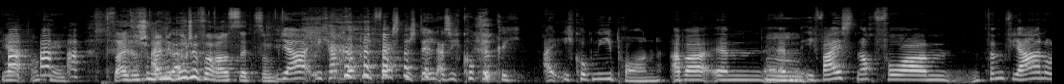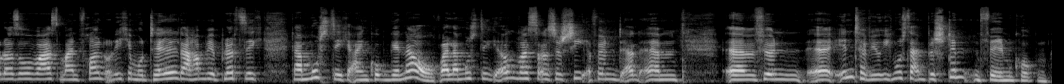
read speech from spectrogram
Ja, okay. Das ist also schon mal eine also, gute Voraussetzung. Ja, ich habe wirklich festgestellt, also ich gucke wirklich ich gucke nie Porn, aber ähm, mhm. ähm, ich weiß noch vor ähm, fünf Jahren oder so war es, mein Freund und ich im Hotel, da haben wir plötzlich, da musste ich eingucken, genau, weil da musste ich irgendwas recherchieren für ein, ähm, äh, für ein äh, Interview, ich musste einen bestimmten Film gucken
